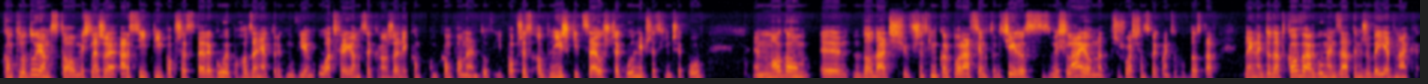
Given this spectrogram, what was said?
konkludując to, myślę, że RCP poprzez te reguły pochodzenia, o których mówiłem, ułatwiające krążenie komponentów i poprzez obniżki ceł, szczególnie przez Chińczyków, mogą y, dodać wszystkim korporacjom, które dzisiaj rozmyślają nad przyszłością swoich łańcuchów dostaw, no jednak dodatkowy argument za tym, żeby jednak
